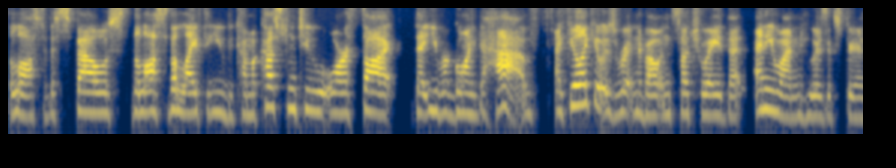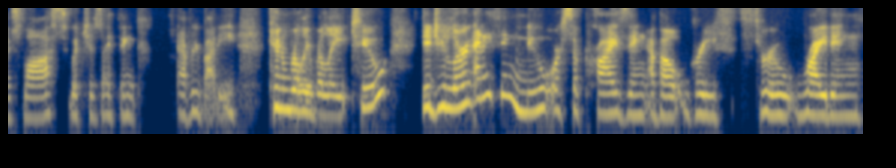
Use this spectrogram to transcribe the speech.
the loss of a spouse the loss of a life that you become accustomed to or thought that you were going to have. I feel like it was written about in such a way that anyone who has experienced loss, which is, I think, everybody, can really relate to. Did you learn anything new or surprising about grief through writing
